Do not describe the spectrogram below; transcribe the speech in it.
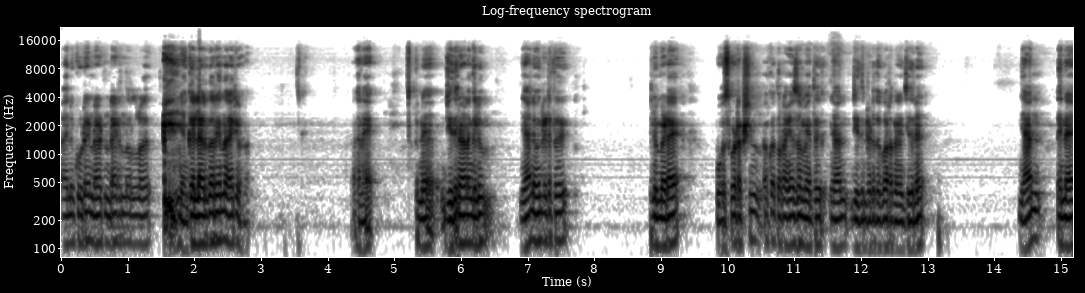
അതിന് കൂടെ ഉണ്ടായിട്ടുണ്ടായിരുന്നുള്ളത് ഞങ്ങൾക്ക് എല്ലാവർക്കും അറിയുന്ന കാര്യമാണ്. അങ്ങനെ പിന്നെ ജിതിനാണെങ്കിലും ഞാൻ ഇവന്റെ അടുത്ത് സിനിമയുടെ പോസ്റ്റ് പ്രൊഡക്ഷൻ ഒക്കെ തുടങ്ങിയ സമയത്ത് ഞാൻ ജിതിന്റെ അടുത്ത് പറഞ്ഞു ജിതിന് ഞാൻ നിന്നെ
